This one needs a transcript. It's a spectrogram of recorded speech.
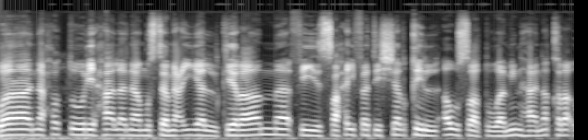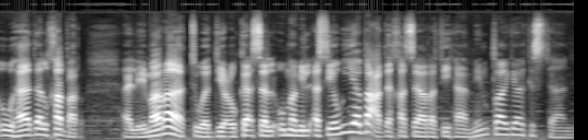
ونحط رحالنا مستمعي الكرام في صحيفة الشرق الأوسط ومنها نقرأ هذا الخبر. الإمارات تودع كأس الأمم الأسيوية بعد خسارتها من طاجاكستان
